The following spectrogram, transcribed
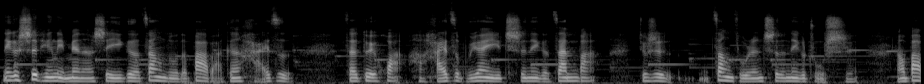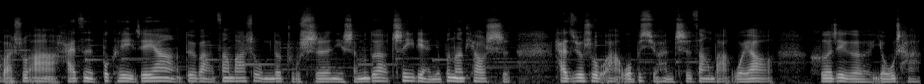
那个视频里面呢是一个藏族的爸爸跟孩子在对话哈，孩子不愿意吃那个糌粑，就是藏族人吃的那个主食，然后爸爸说啊，孩子不可以这样，对吧？糌粑是我们的主食，你什么都要吃一点，你不能挑食。孩子就说啊，我不喜欢吃糌粑，我要。喝这个油茶，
